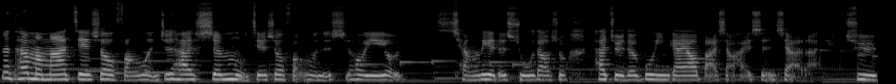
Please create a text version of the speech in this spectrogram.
那他妈妈接受访问，就是他生母接受访问的时候，也有强烈的说到说，他觉得不应该要把小孩生下来去。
